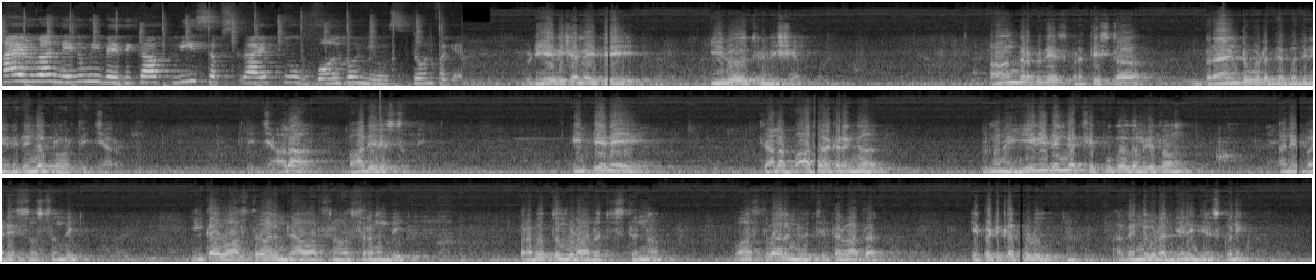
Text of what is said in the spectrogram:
Hi everyone నేను మీ వేదిక please subscribe to Volgo news don't forget ఇప్పుడు ఏ విషయమైతే ఈరోజు వచ్చిన విషయం ఆంధ్రప్రదేశ్ ప్రతిష్ట బ్రాండ్ కూడా దెబ్బతినే విధంగా ప్రవర్తించారు. ఇది చాలా బాధేస్తుంది వింటేనే చాలా బాధాకరంగా మనం ఏ విధంగా చెప్పుకోగలుగుతాం అనే పరిస్థితి వస్తుంది. ఇంకా వాస్తవాలను రావాల్సిన అవసరం ఉంది. ప్రభుత్వం కూడా ఆలోచిస్తున్నాం. వాస్తవాలన్నీ వచ్చిన తర్వాత ఎప్పటికప్పుడు అవన్నీ కూడా అధ్యయనం చేసుకొని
